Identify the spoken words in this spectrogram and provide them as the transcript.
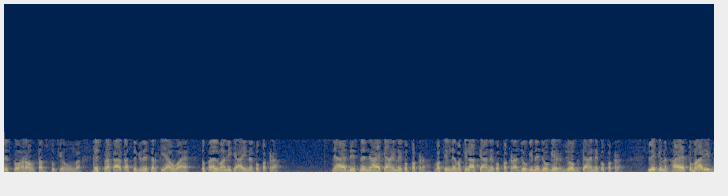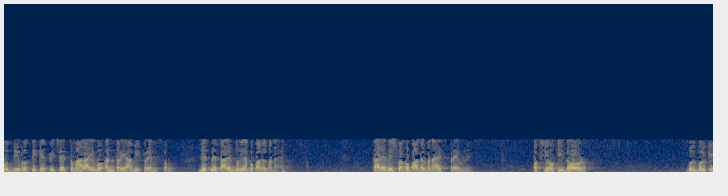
इसको हराऊं, तब सुखी होऊँगा। इस प्रकार का सिग्नेचर किया हुआ है तो पहलवानी के आईने को पकड़ा। न्यायाधीश ने न्याय के आईने को पकड़ा, वकील ने वकीलात के आईने को पकड़ा, जोगी ने जोगी, जोग के आईने को पकड़ा। लेकिन है तुम्हारी बुद्धि वृत्ति के पीछे तुम्हारा ही वो अंतर्यामी प्रेम स्वरूप, जिसने सारे दुनिया को पागल बनाया। सारे विश्व को पागल बनाया इस प्रेम ने। पक्षियों की दौड़, बुलबुल की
